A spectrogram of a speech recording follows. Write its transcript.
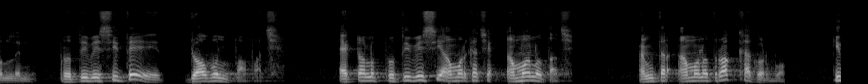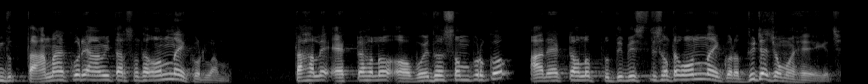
বললেন? প্রতিবেশীতে ডবল পাপ আছে। একটা হলো প্রতিবেশী আমার কাছে আমানত আছে, আমি তার আমানত রক্ষা করব। কিন্তু তা না করে আমি তার সাথে অন্যায় করলাম। তাহলে একটা হলো অবৈধ সম্পর্ক আর একটা হলো প্রতিবেশীর সাথে অন্যায় করা, দুইটা জমা হয়ে গেছে।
